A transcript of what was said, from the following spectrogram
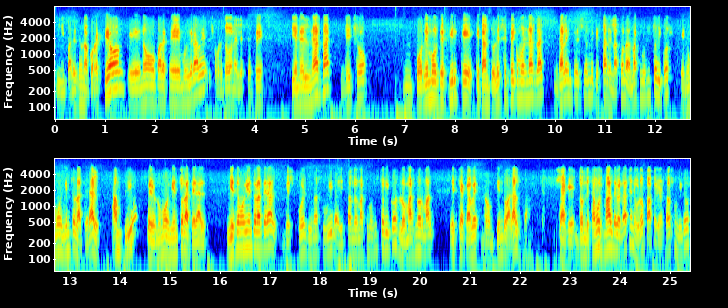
y parece una corrección que no parece muy grave, sobre todo en el SP y en el Nasdaq. De hecho, podemos decir que, tanto el SP como el Nasdaq da la impresión de que están en la zona de máximos históricos en un movimiento lateral, amplio, pero en un movimiento lateral. Y ese movimiento lateral, después de una subida y estando en máximos históricos, lo más normal es que acabe rompiendo al alza. O sea que donde estamos mal de verdad es en Europa, pero en Estados Unidos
